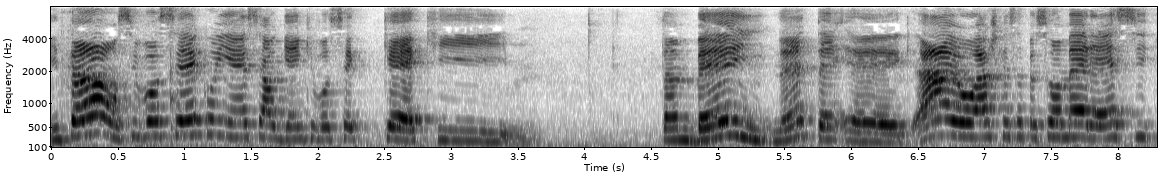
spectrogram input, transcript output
Então, se você conhece alguém que você quer que também, né, tem, é, ah, eu acho que essa pessoa merece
